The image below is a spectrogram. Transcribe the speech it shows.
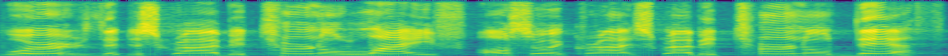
words that describe eternal life also describe eternal death.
